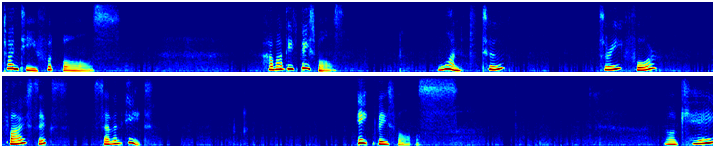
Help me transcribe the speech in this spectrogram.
Twenty footballs. How about these baseballs? One, two, three, four, five, six, seven, eight. Eight baseballs. Okay.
